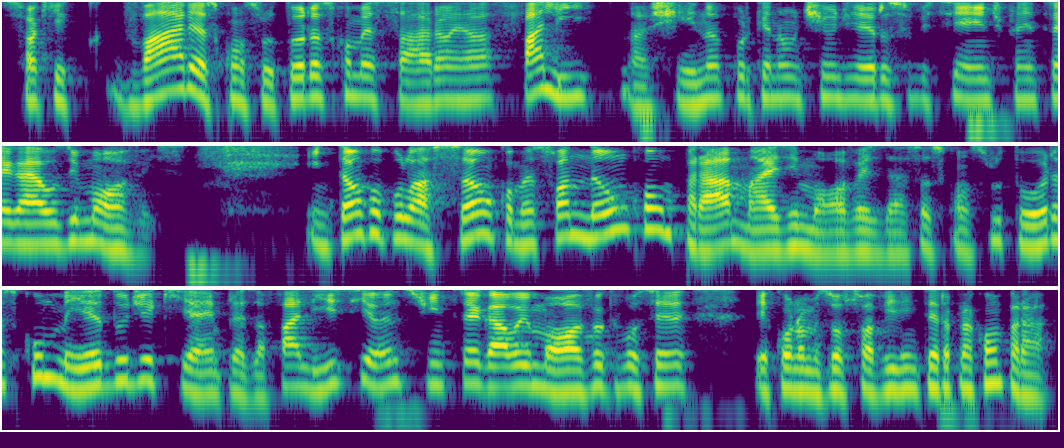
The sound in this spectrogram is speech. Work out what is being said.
Só que várias construtoras começaram a falir na China porque não tinham dinheiro suficiente para entregar os imóveis. Então a população começou a não comprar mais imóveis dessas construtoras com medo de que a empresa falisse antes de entregar o imóvel que você economizou sua vida inteira para comprar.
